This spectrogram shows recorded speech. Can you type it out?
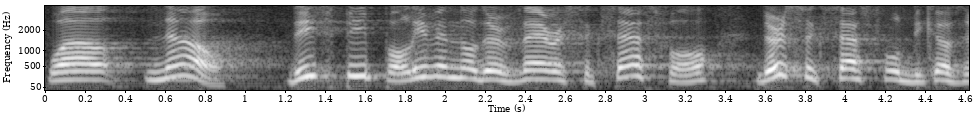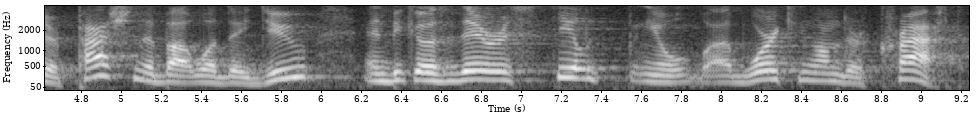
Well, no. These people, even though they're very successful, they're successful because they're passionate about what they do and because they're still, you know, uh, working on their craft.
